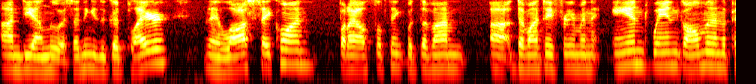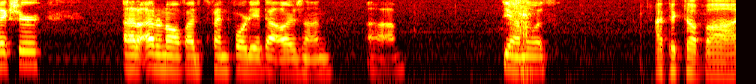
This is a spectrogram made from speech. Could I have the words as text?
on Dion Lewis. I think he's a good player. And they lost Saquon, but I also think with Devon uh, Freeman and Wayne Gallman in the picture, I, I don't know if I'd spend forty eight dollars on um, Dion Lewis. I picked up uh,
